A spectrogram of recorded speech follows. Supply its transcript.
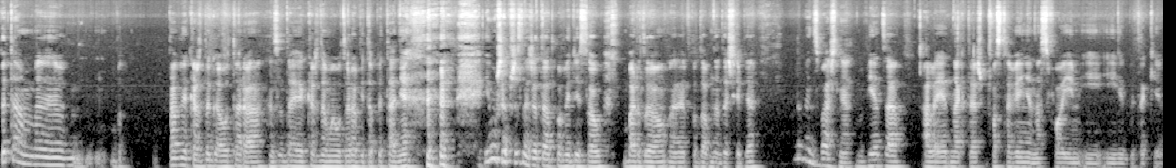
pytam, y, bo prawie każdego autora, zadaję każdemu autorowi to pytanie i muszę przyznać, że te odpowiedzi są bardzo y, podobne do siebie. No więc właśnie, wiedza, ale jednak też postawienie na swoim i, i jakby takie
